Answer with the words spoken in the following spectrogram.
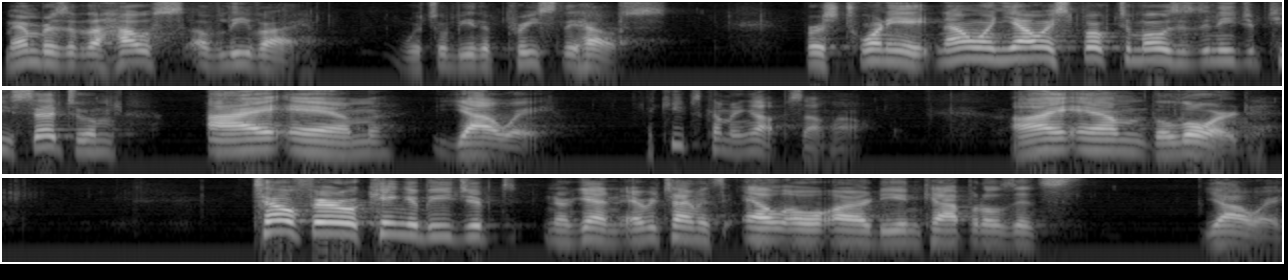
members of the house of Levi, which will be the priestly house. Verse 28 Now, when Yahweh spoke to Moses in Egypt, he said to him, I am Yahweh. It keeps coming up somehow. I am the Lord. Tell Pharaoh, king of Egypt, and again, every time it's L O R D in capitals, it's Yahweh.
